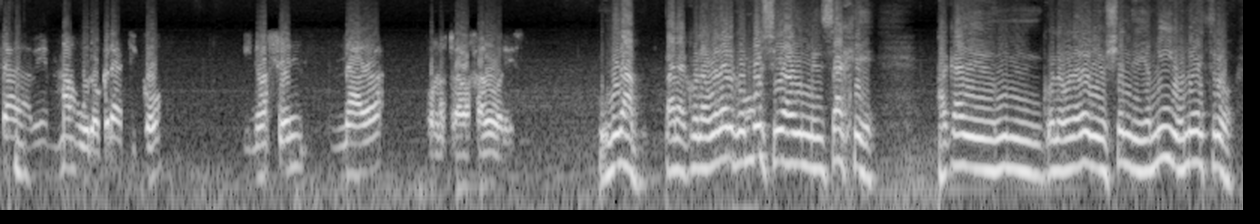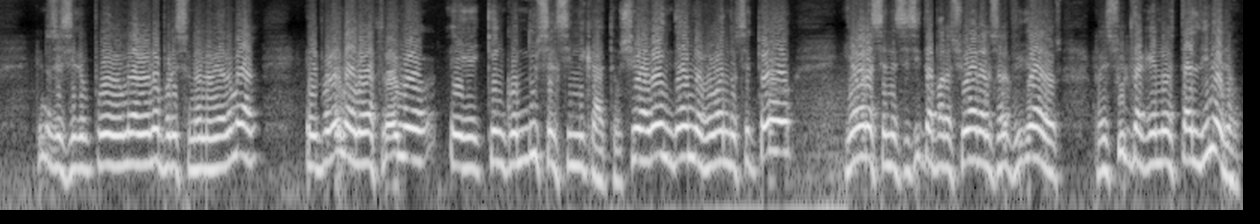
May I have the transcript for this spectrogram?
cada vez más burocrático, y no hacen nada con los trabajadores. Mira, para colaborar con vos llega un mensaje acá de un colaborador y oyente y amigo nuestro, que no sé si lo puedo nombrar o no, por eso no lo voy a nombrar. El problema de los gastronómicos, eh, quien conduce el sindicato, lleva 20 años robándose todo y ahora se necesita para ayudar a los afiliados. Resulta que no está el dinero.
